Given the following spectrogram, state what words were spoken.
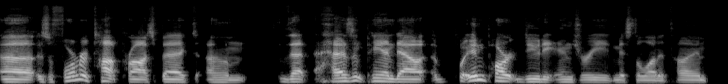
uh, is a former top prospect um, that hasn't panned out, in part due to injury, missed a lot of time.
